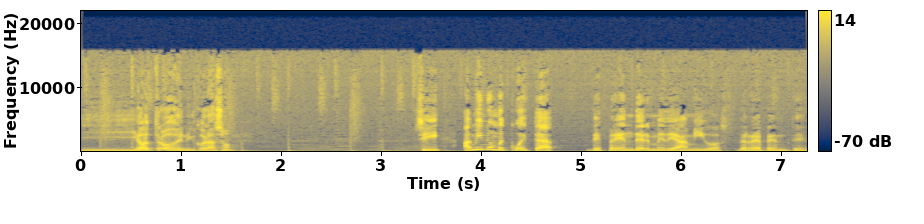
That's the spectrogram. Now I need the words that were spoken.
Y otros en el corazón. Sí, a mí no me cuesta desprenderme de amigos de repente.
